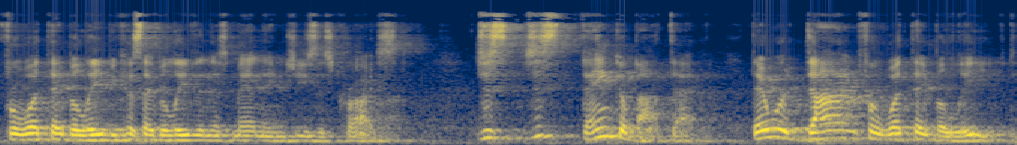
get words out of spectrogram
for what they believed because they believed in this man named Jesus Christ. Just, just think about that. They were dying for what they believed.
